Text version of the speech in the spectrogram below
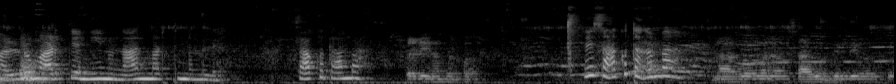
ಮಲ್ರು ಮಾಡ್ತೀಯ ನೀನು ನಾನು ಮಾಡ್ತೀನಿ ನಮ್ಮಲ್ಲಿ ಸಾಕು ತಾಂಬ ತಡಿ ಇನ್ನೊಂದು ಸ್ವಲ್ಪ. ಏ ಸಾಕು ತಗೊಂಬ ನಾವು ಸಾಗು ತಿಂದು ಇವತ್ತು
